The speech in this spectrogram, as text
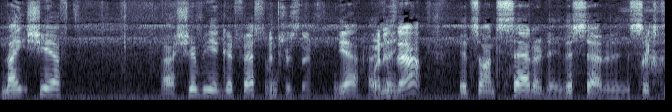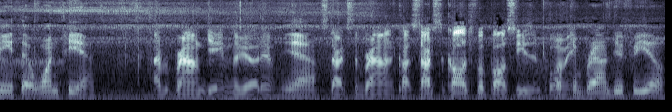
Night Shift. Uh, should be a good festival. Interesting. Yeah. I When is think that? It's on Saturday, this Saturday, the 16th at 1 p.m. I have a Brown game to go to. Yeah. Starts the Brown starts the college football season for What me. What can Brown do for you?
